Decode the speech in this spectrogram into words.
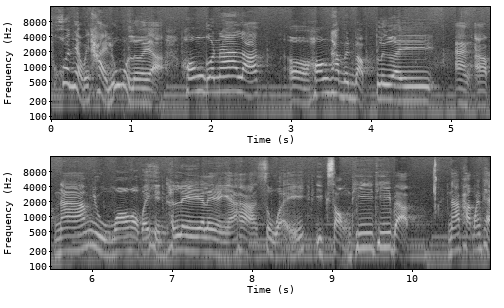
ทุกคนอยากไปถ่ายรูปหมดเลยอะ่ะ ห้องก็น่ารัก เอ่อห้องทำเป็นแบบเปลือยอ่างอาบน้ำอยู่มองออกไปเห็นทะเลอะไรอย่างเงี้ยค่ะ สวยอีก 2 ที่ที่แบบน่าพักไม่แพ้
